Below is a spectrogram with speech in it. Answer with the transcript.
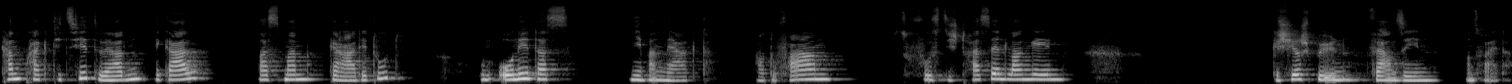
kann praktiziert werden, egal was man gerade tut und ohne dass jemand merkt. Autofahren, zu Fuß die Straße entlang gehen, Geschirr spülen, Fernsehen und so weiter.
